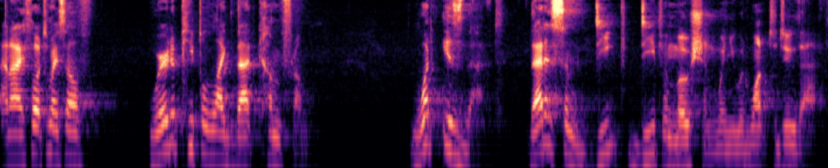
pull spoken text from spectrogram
and I thought to myself, where do people like that come from? What is that? That is some deep, deep emotion when you would want to do that.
